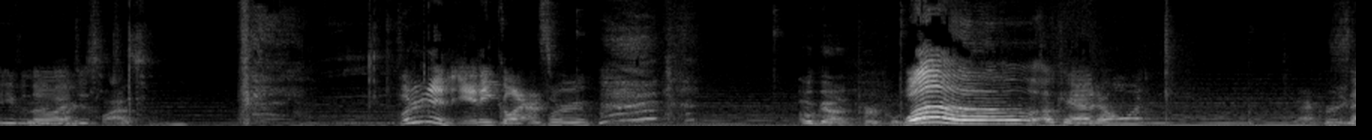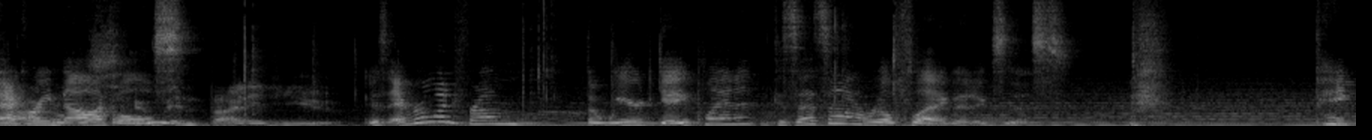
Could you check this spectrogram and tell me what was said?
even Put it though in I just classroom. put it in any classroom. Oh god, purple. Whoa! Okay, I don't want. Zachary, Zachary Noggles. Who invited you? Is everyone from the weird gay planet? Because that's not a real flag that exists. Pink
